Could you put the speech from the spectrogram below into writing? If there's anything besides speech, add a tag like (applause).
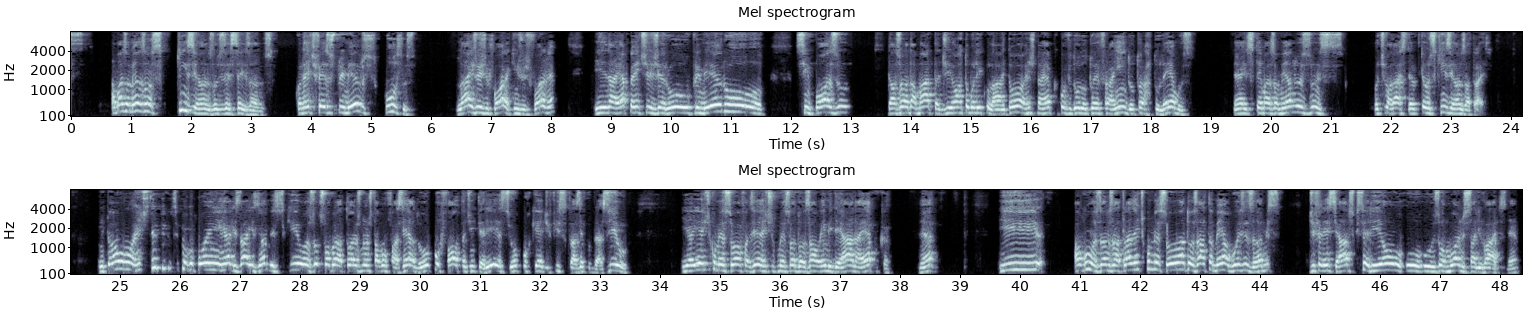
há mais ou menos uns 15 anos ou 16 anos. Quando a gente fez os primeiros cursos lá em Juiz de Fora, aqui em Juiz de Fora, né? E na época a gente gerou o primeiro simpósio da Zona da Mata de ortomolecular. Então a gente na época convidou o doutor Efraim, doutor Arthur Lemos, né? Isso tem mais ou menos uns, vou te falar, deve ter uns 15 anos atrás. Então, a gente sempre se preocupou em realizar exames que os outros laboratórios não estavam fazendo, ou por falta de interesse, ou porque é difícil trazer para o Brasil, e aí a gente começou a fazer, a gente começou a dosar o MDA na época, né? E alguns anos atrás a gente começou a dosar também alguns exames diferenciados que seriam os hormônios salivares, né?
